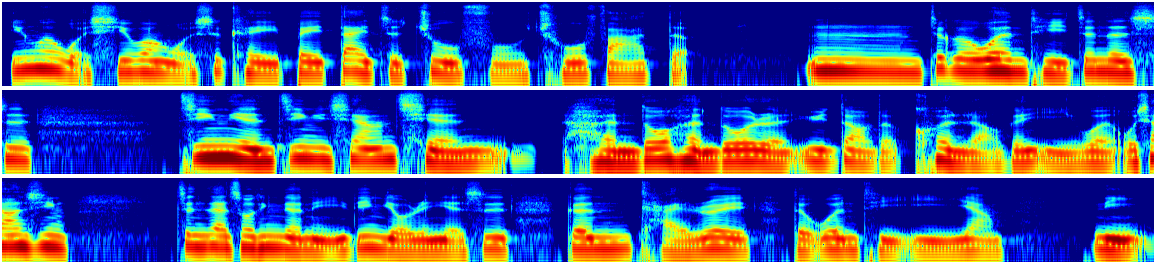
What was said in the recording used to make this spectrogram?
因为我希望我是可以被带着祝福出发的。嗯，这个问题真的是今年进香前很多很多人遇到的困扰跟疑问。我相信正在收听的你，一定有人也是跟凯瑞的问题一样，你。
